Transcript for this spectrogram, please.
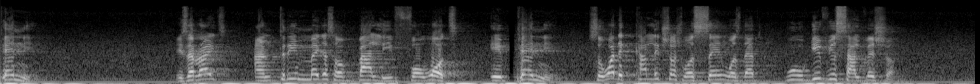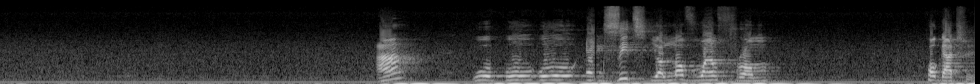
penny. Is that right? And three measures of barley for what? A penny. So, what the Catholic Church was saying was that we will give you salvation. Huh? Will, will, will exit your loved one from purgatory.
